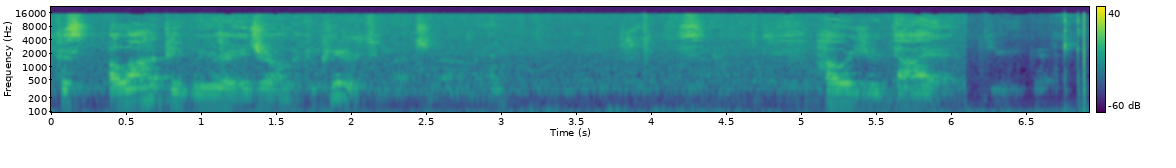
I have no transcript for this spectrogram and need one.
Because a lot of people your age are on the computer too much. You know what I mean? So, how is your diet? Do you eat good?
